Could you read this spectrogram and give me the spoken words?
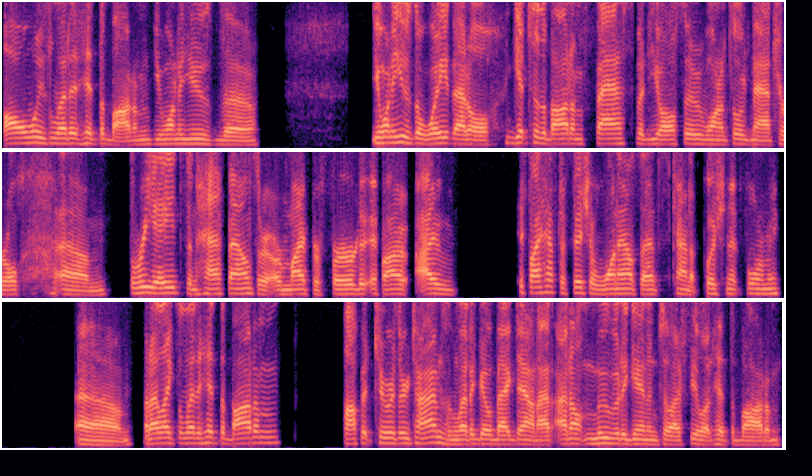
always let it hit the bottom. You want to use the you want to use the weight that'll get to the bottom fast, but you also want it to look natural. Um, three eighths and half ounce are, are my preferred. If I I if I have to fish a one ounce, that's kind of pushing it for me. Um, but I like to let it hit the bottom, pop it two or three times, and let it go back down. I, I don't move it again until I feel it hit the bottom.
